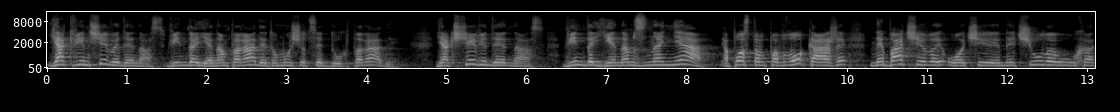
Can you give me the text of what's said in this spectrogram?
Як Він ще веде нас? Він дає нам поради, тому що це дух поради. Як ще веде нас, Він дає нам знання. Апостол Павло каже: не бачили очі, не чули уха,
